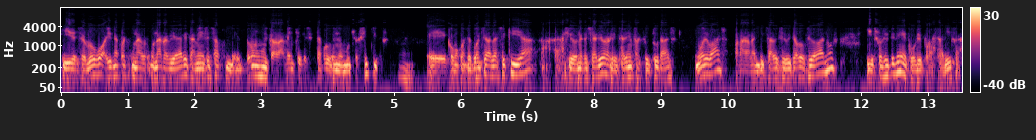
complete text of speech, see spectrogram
Y desde luego hay una, una, realidad que también se está, vemos muy claramente que se está produciendo en muchos sitios. Mm. Eh, como consecuencia de la sequía ha sido necesario realizar infraestructuras nuevas para garantizar el servicio a los ciudadanos Y eso se tiene que cubrir por las tarifas.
